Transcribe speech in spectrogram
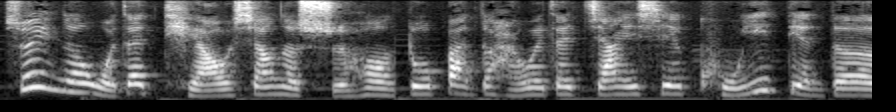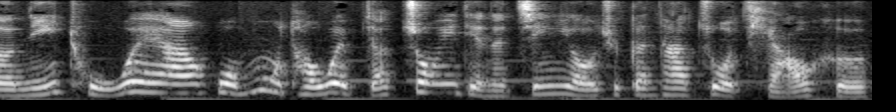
所以呢，我在调香的时候，多半都还会再加一些苦一点的泥土味啊，或木头味比较重一点的精油去跟它做调和，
